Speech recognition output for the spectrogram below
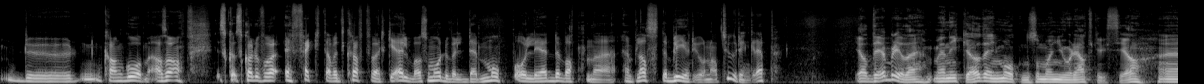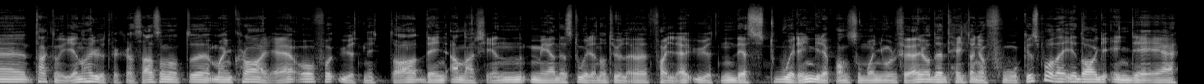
du kan gå med? Altså, skal, skal du få effekt av et kraftverk i elva, så må du vel demme opp og lede vannet en plass? Det blir jo naturinngrep. Ja, det blir det, men ikke av den måten som man gjorde i etterkrigstida. Eh, teknologien har utvikla seg sånn at eh, man klarer å få utnytta den energien med det store naturlige fallet uten de store inngrepene som man gjorde før. og Det er et helt annet fokus på det i dag enn det, er,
